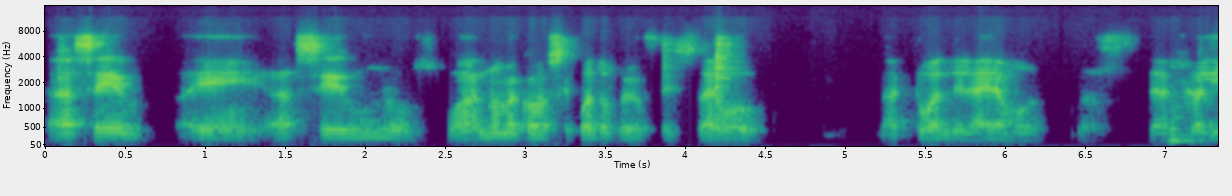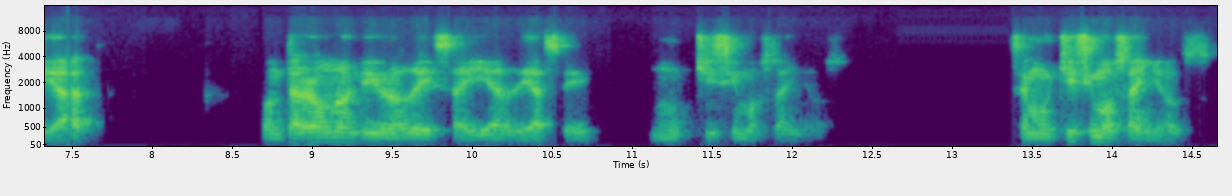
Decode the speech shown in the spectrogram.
Hace, eh, hace unos, no me acuerdo hace cuánto, pero es algo actual de la era de la actualidad. Contaron unos libros de Isaías de hace muchísimos años. Hace muchísimos años.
